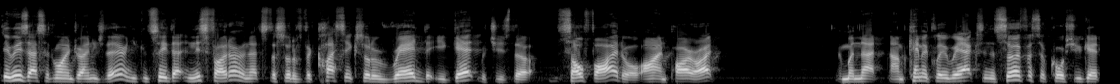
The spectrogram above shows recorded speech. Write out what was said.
there is acid mine drainage there and you can see that in this photo and that's the sort of the classic sort of red that you get which is the sulfide or iron pyrite and when that um, chemically reacts in the surface, of course, you get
